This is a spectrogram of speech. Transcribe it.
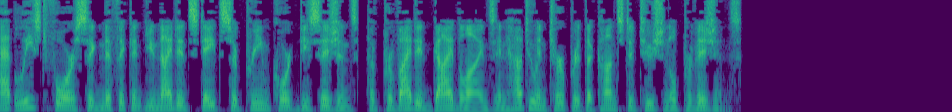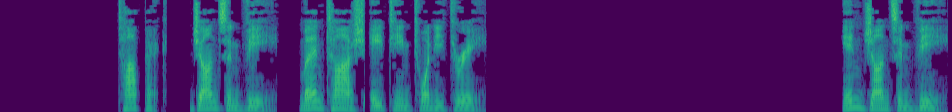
At least four significant United States Supreme Court decisions, have provided guidelines in how to interpret the constitutional provisions. Johnson v. McIntosh 1823. In Johnson v.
